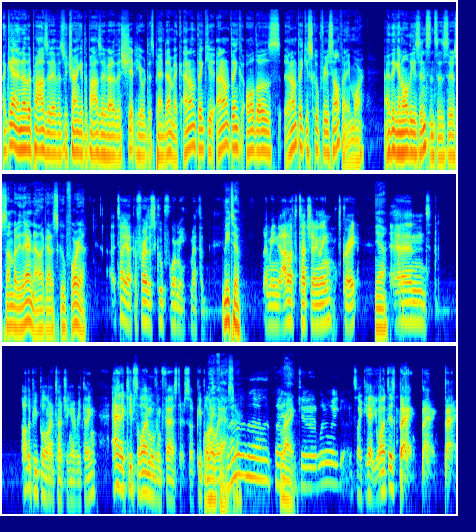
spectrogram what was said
Again, another positive as we try and get the positive out of this shit here with this pandemic. I don't think you. I don't think all those. I don't think you scoop for yourself anymore. I think in all these instances, there's somebody there now that got a scoop for you. I tell you, I prefer the scoop for me method. Me too. I mean, I don't have to touch anything. It's great. Yeah. and other people aren't touching everything, and it keeps the line moving faster. So people Way aren't like, faster. "I don't know if I Right. can- uh, what do I? go-" It's like, yeah, you want this? Bang, bang, bang.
